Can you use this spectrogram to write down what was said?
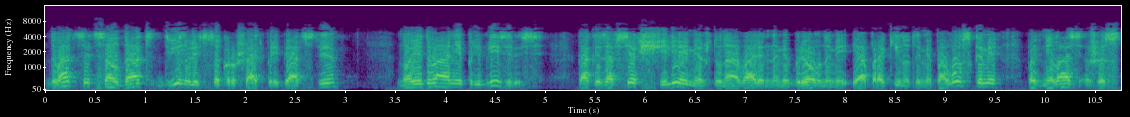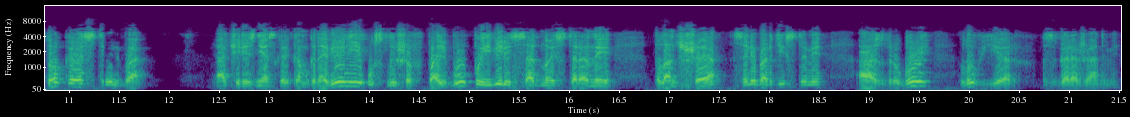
Двадцать солдат двинулись сокрушать препятствия, но едва они приблизились, как изо всех щелей между наваленными бревнами и опрокинутыми повозками поднялась жестокая стрельба. А через несколько мгновений, услышав пальбу, появились с одной стороны планше с алибардистами, а с другой — Лувьер с горожанами.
